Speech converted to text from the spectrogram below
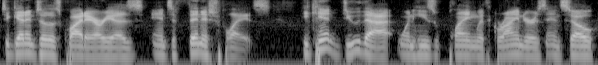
to get into those quiet areas, and to finish plays. He can't do that when he's playing with grinders, and so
